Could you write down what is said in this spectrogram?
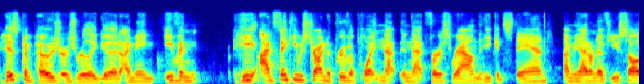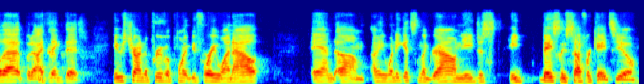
his composure is really good. I mean, even he, I think he was trying to prove a point in that in that first round that he could stand. I mean, I don't know if you saw that, but I think that he was trying to prove a point before he went out. And um, I mean, when he gets on the ground, he just he basically suffocates you,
